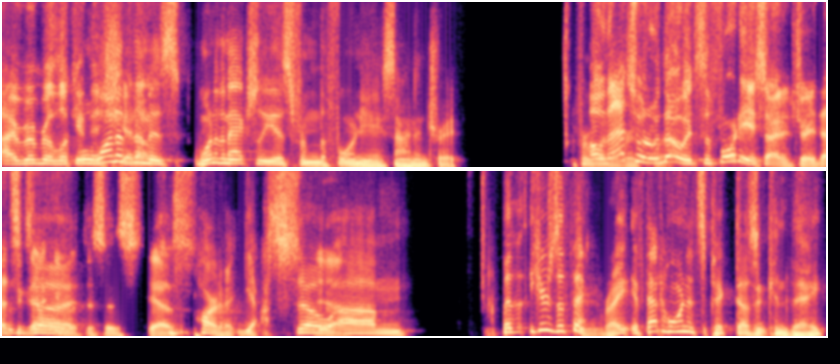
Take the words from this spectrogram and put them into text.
I remember looking. Well, one of them up. is one of them actually is from the Fournier sign and trade. oh, that's what. No, it's the Fournier sign and trade. That's exactly what this is. Yes, part of it. Yeah. So, yeah. um, but here's the thing, right? If that Hornets pick doesn't convey, and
